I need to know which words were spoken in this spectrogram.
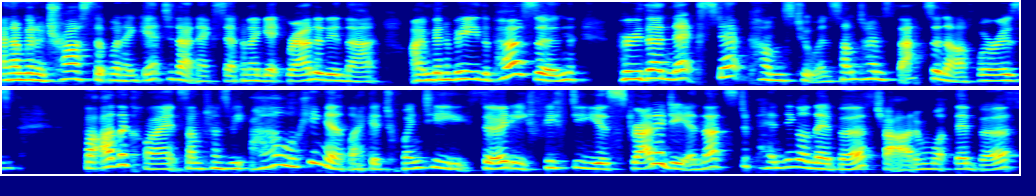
And I'm going to trust that when I get to that next step and I get grounded in that, I'm going to be the person who the next step comes to. And sometimes that's enough. Whereas for other clients, sometimes we are looking at like a 20, 30, 50 year strategy. And that's depending on their birth chart and what their birth,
